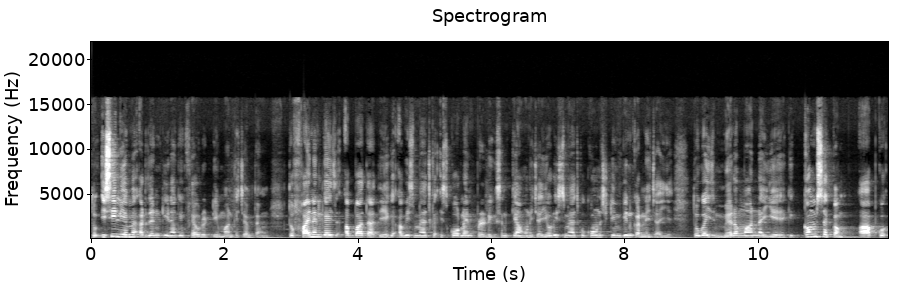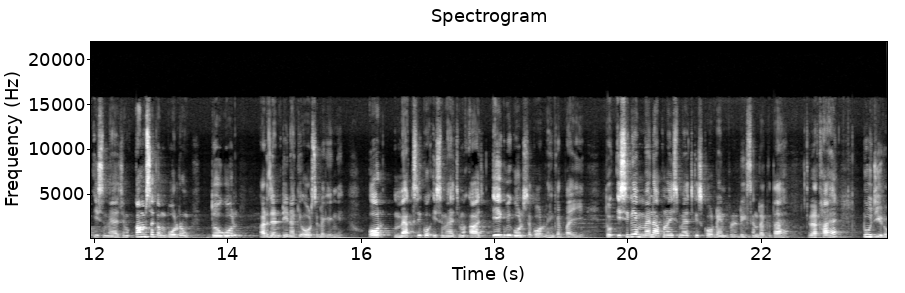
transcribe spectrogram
तो इसीलिए मैं अर्जेंटीना की फेवरेट टीम मान के चलता हूँ। तो फाइनल गाइज़ अब बात आती है कि अब इस मैच का स्कोर लाइन प्रडिक्शन क्या होनी चाहिए और इस मैच को कौन सी टीम विन करनी चाहिए। तो गाइज़ मेरा मानना ये है कि कम से कम आपको इस मैच में कम से कम बोल रहा हूँ, दो गोल अर्जेंटीना की ओर से लगेंगे। और मैक्सिको इस मैच में आज एक भी गोल स्कोर नहीं कर पाएगी। तो इसलिए मैंने अपना इस मैच की स्कोर लाइन प्रडिक्शन रखता है, रखा है टू ज़ीरो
